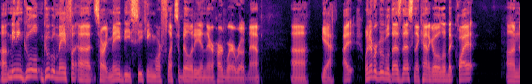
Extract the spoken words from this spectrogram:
Uh, meaning Google, Google may, uh, sorry, may be seeking more flexibility in their hardware roadmap. Uh, yeah, I whenever Google does this and they kind of go a little bit quiet on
